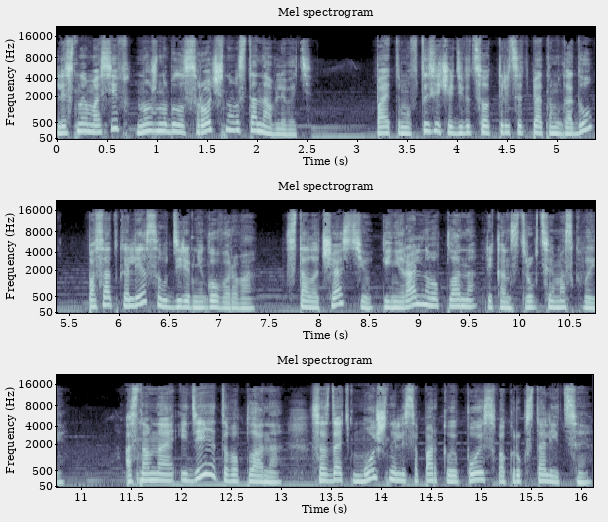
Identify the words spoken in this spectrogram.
лесной массив нужно было срочно восстанавливать. Поэтому в 1935 году посадка леса у деревни Говорова стала частью генерального плана реконструкции Москвы. Основная идея этого плана – создать мощный лесопарковый пояс вокруг столицы.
